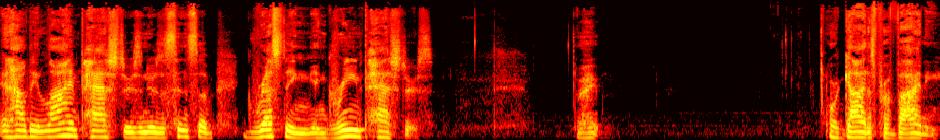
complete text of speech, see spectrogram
and how they lie in pastures, and there's a sense of resting in green pastures, right? Where God is providing,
